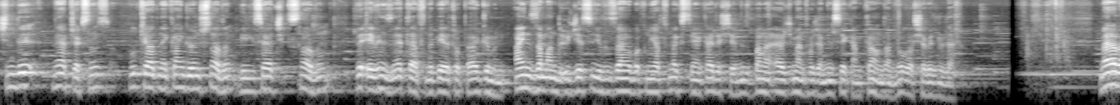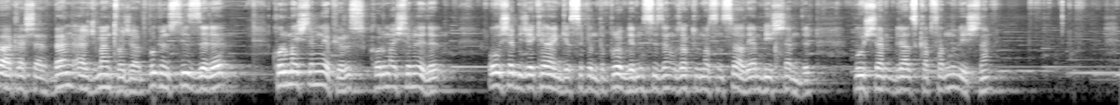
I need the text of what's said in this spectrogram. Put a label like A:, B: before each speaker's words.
A: Şimdi ne yapacaksınız? Bu kağıdın ekran görüntüsünü alın, bilgisayar çıktısını alın ve evinizin etrafında bir yere toprağa gömün. Aynı zamanda ücretsiz yıldızlarma bakımı yaptırmak isteyen kardeşlerimiz bana Ercüment Hocam Instagram kanalından da ulaşabilirler. Merhaba arkadaşlar, ben Ercüment Hoca. Bugün sizlere koruma işlemini yapıyoruz. Koruma işlemi nedir? Oluşabilecek herhangi sıkıntı, problemin sizden uzak durmasını sağlayan bir işlemdir. Bu işlem biraz kapsamlı bir işlem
